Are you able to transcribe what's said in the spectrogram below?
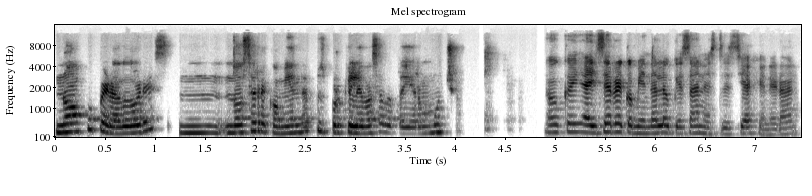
no cooperadores, mm, no se recomienda, pues porque le vas a batallar mucho. Ok, ahí se recomienda lo que es anestesia general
